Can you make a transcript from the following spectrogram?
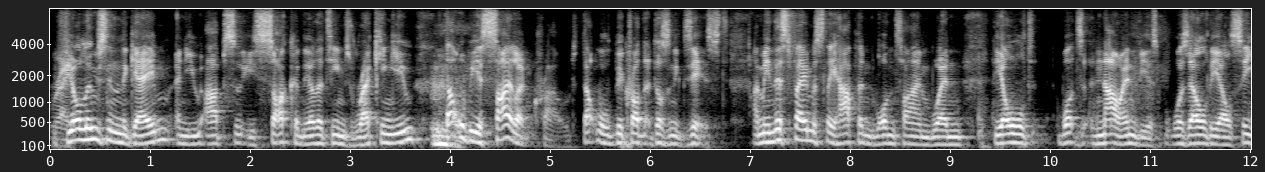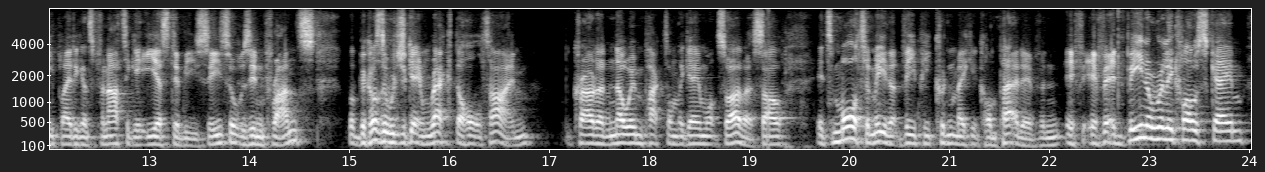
Right. If you're losing the game and you absolutely suck and the other team's wrecking you, mm-hmm. that will be a silent crowd. That will be a crowd that doesn't exist. I mean, this famously happened one time when the old, what's now EnVyUs, was LDLC played against Fnatic at ESWC. So it was in France. But because they were just getting wrecked the whole time, crowd had no impact on the game whatsoever. So it's more to me that VP couldn't make it competitive. And if, if it had been a really close game,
